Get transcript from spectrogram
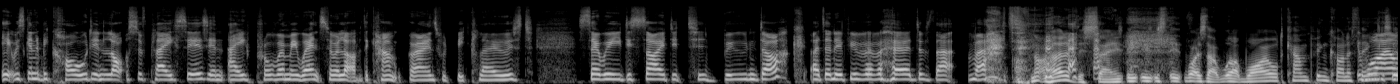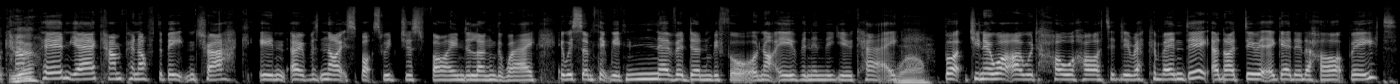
it was going to be cold in lots of places in April when we went, so a lot of the campgrounds would be closed. So we decided to boondock. I don't know if you've ever heard of that, Matt. I've not heard of this saying. What is that? Wild camping kind of thing? Wild camping, yeah? yeah, camping off the beaten track in overnight spots we'd just find along the way. It was something we've never done before, not even in the UK. Wow! But do you know what? I would wholeheartedly recommend it, and I'd do it again in a heartbeat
